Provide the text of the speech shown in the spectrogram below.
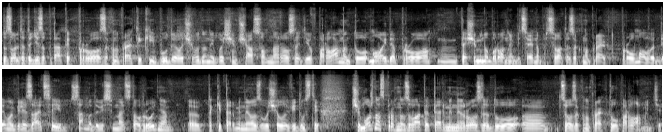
Дозвольте тоді запитати про законопроект, який буде очевидно найближчим часом на розгляді в парламенту. Мова йде про те, що Міноборони обіцяє напрацювати законопроект про умови демобілізації саме до 18 грудня. Е, Такі терміни озвучили в відомстві. Чи можна спрогнозувати терміни розгляду е, цього законопроекту у парламенті?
